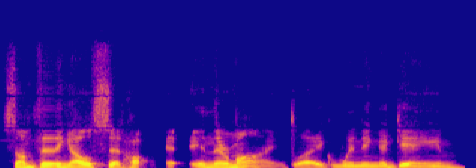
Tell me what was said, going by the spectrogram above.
something else at, in their mind, like winning a game,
